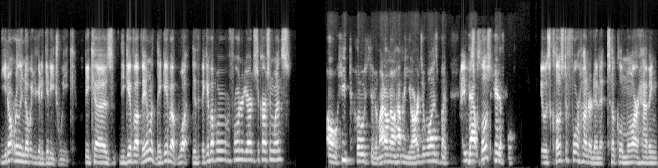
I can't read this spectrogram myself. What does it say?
you don't really know what you're going to get each week because you give up. They only they gave up what did they give up over 400 yards to Carson Wentz? Oh, he toasted him. I don't know how many yards it was, but It was that was close. pitiful. It was close to 400, and it took Lamar having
